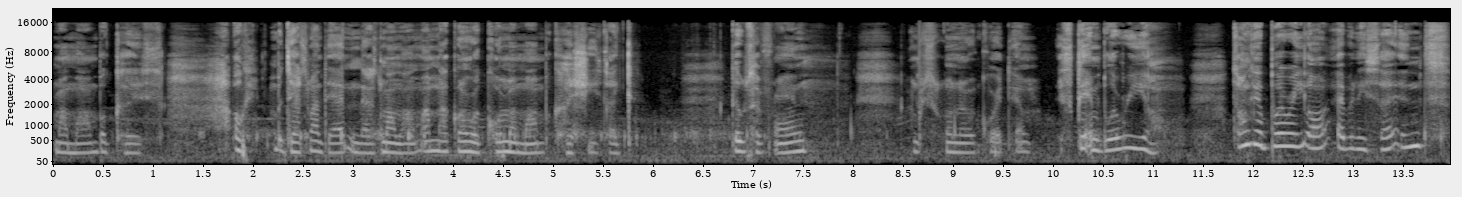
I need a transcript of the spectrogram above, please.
My mom because, okay, but that's my dad and that's my mom. I'm not gonna record my mom because she's like, that was her friend. I'm just gonna record them. It's getting blurry, y'all. Don't get blurry on Ebonee settings.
